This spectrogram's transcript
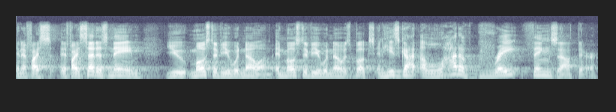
And if I if I said his name, you most of you would know him, and most of you would know his books. And he's got a lot of great things out there.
